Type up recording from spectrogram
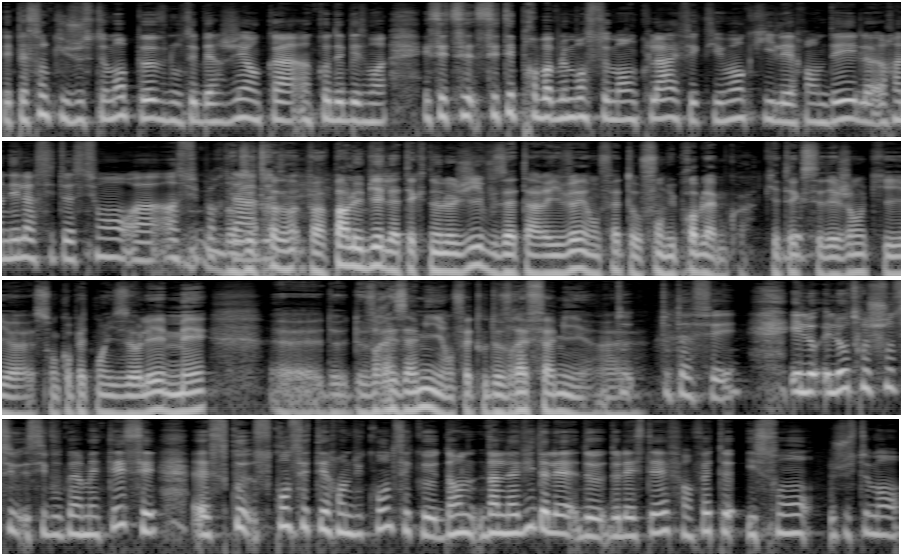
les personnes qui justement peuvent nous héberger en cas, en cas de besoin. Et c'était probablement ce manque-là, effectivement, qui les rendait, rendait leur situation euh, insupportable. Donc très, par, le biais de la technologie, vous êtes arrivé en fait au fond du problème, quoi, qui était que c'est des gens qui euh, sont complètement isolés, mais de, de, vrais amis en fait ou de vraies familles. Tout, tout, à fait. Et l'autre chose, si, si vous permettez, c'est euh, ce qu'on s'était rendu compte, c'est que dans, la vie de l'SDF, en fait, ils sont justement,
